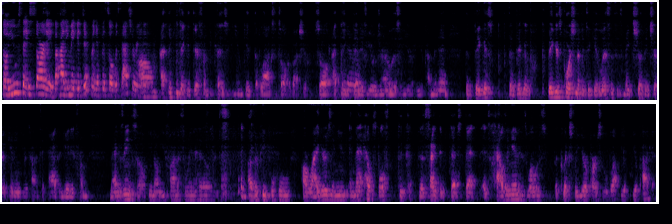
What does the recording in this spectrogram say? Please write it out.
So you say start it, but how do you make it different if it's oversaturated? Um, I think you make it different because you get the blogs to talk about you. So I think True. that if you're a journalist and you're, you're coming in, the biggest the bigger biggest portion of it to get listens is make sure that you're getting your content aggregated from magazines. So you know you find a Selena Hill and other people who are writers, and you and that helps both the, the site that that's, that is housing it as well as the clicks for your personal blog, your, your podcast.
